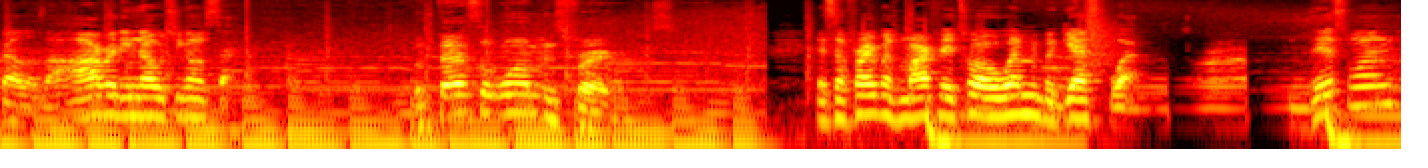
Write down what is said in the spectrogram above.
Fellas, I already know what you're gonna say. But that's a woman's fragrance. It's a fragrance marketed toward women, but guess what? This one,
